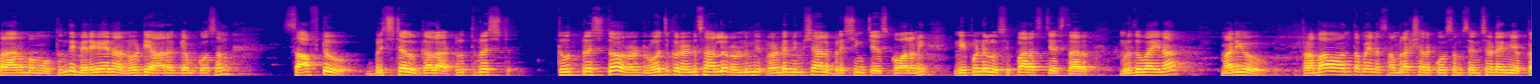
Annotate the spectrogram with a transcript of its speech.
ప్రారంభమవుతుంది. మెరుగైన నోటి ఆరోగ్యం కోసం సాఫ్ట్ బ్రిస్టల్ గల టూత్ బ్రష్ టూత్ బ్రష్తో రోజుకు రెండు సార్లు రెండు రెండు నిమిషాలు బ్రషింగ్ చేసుకోవాలని నిపుణులు సిఫారసు చేస్తారు. మృదువైన మరియు ప్రభావవంతమైన సంరక్షణ కోసం సెన్సోడైన్ యొక్క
